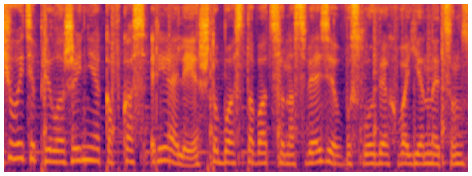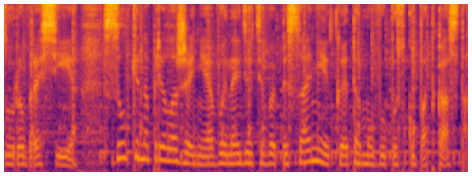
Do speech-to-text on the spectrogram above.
Скачивайте приложение «Кавказ Реалии», чтобы оставаться на связи в условиях военной цензуры в России. Ссылки на приложение вы найдете в описании к этому выпуску подкаста.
